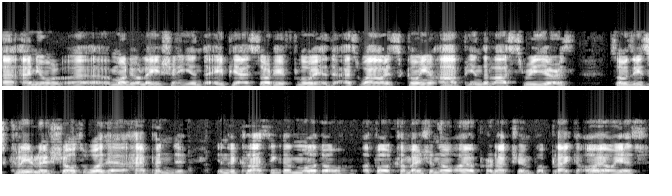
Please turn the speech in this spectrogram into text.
uh, annual modulation in the API 30 fluid as well as going up in the last three years. So this clearly shows what happened in the classical model for conventional oil production for black oil is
